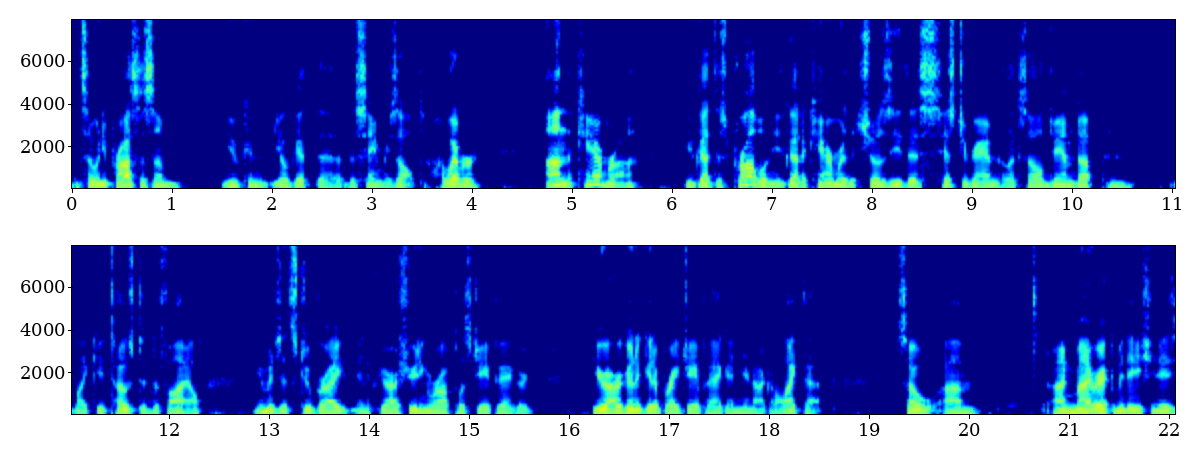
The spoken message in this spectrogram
And so when you process them, you can you'll get the, the same result. However, on the camera, you've got this problem. You've got a camera that shows you this histogram that looks all jammed up and like you toasted the file, image that's too bright. And if you are shooting RAW plus JPEG or you are going to get a bright JPEG and you're not going to like that. So um, my recommendation is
